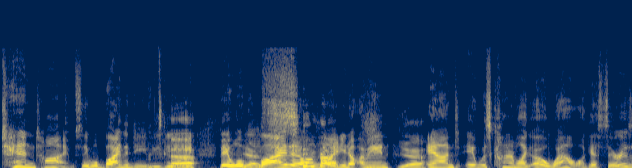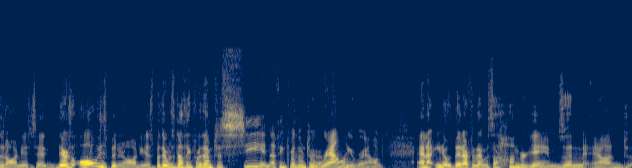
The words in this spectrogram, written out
10 times. They will buy the DVD. they will Yes, buy it online. right. You know, I mean, Yeah. and it was kind of like, oh, wow, I guess there is an audience. there. There's always been an audience, but there was nothing for them to see and nothing for them to rally around. And, you know, then after that was the Hunger Games and, and uh,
